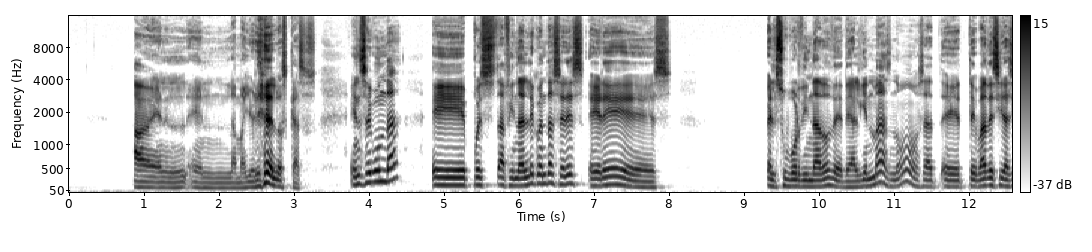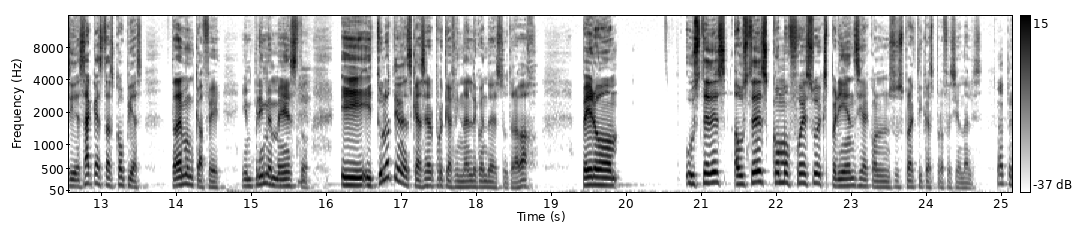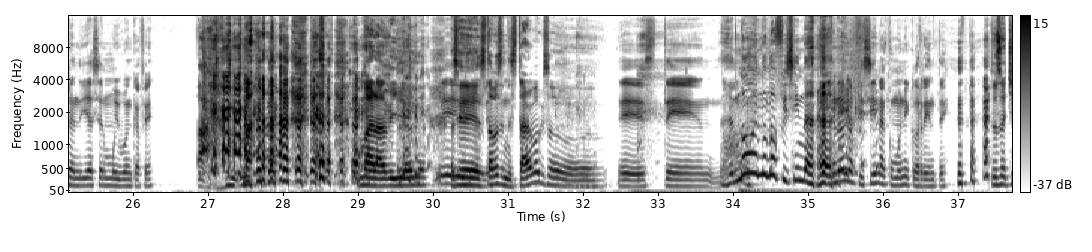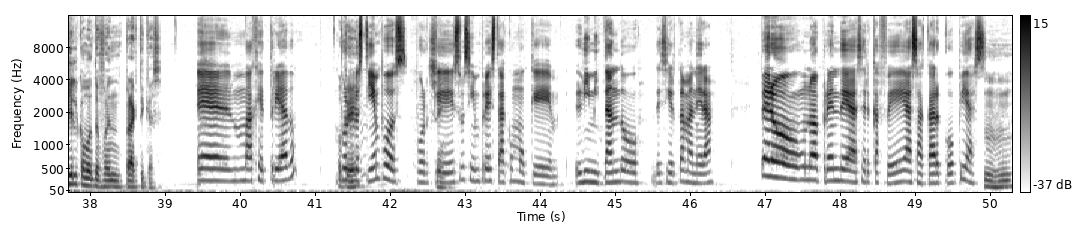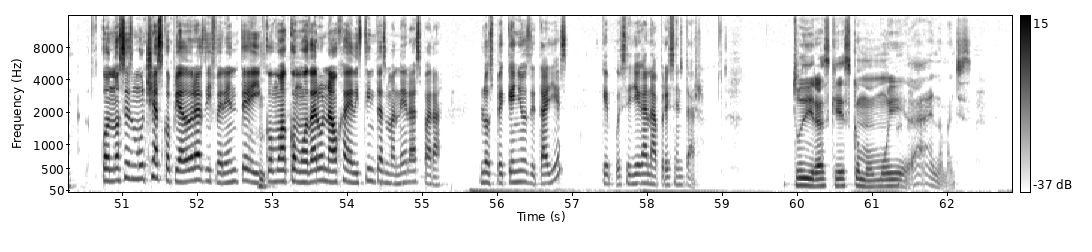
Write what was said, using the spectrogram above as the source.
ah, en, en la mayoría de los casos. En segunda, eh, pues a final de cuentas eres, eres el subordinado de, de alguien más, ¿no? O sea, eh, te va a decir así, saca estas copias, tráeme un café, imprímeme esto. Y, y tú lo tienes que hacer porque a final de cuentas es tu trabajo. Pero, ustedes, ¿a ustedes cómo fue su experiencia con sus prácticas profesionales? Aprendí a hacer muy buen café. Ah, ma- maravilloso. Sí, Así. ¿Estabas en Starbucks o...? Este. No, en una oficina. En una oficina común y corriente. ¿Tú, Xochitl, cómo te fue en prácticas? Eh, majetreado por los tiempos, porque Sí. eso siempre está como que limitando de cierta manera. Pero uno aprende a hacer café, a sacar copias. Conoces muchas copiadoras diferentes y cómo acomodar una hoja de distintas maneras para los pequeños detalles que pues se llegan a presentar. Tú dirás que es como muy. Ay, no manches.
